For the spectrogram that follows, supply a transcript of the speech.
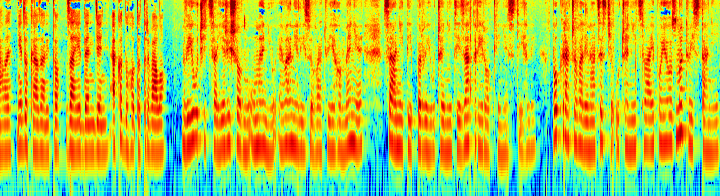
ale nedokázali to za jeden deň. Ako dlho to trvalo? Vyučiť sa Ježišovmu umeniu evangelizovať v jeho mene sa ani tí prví učeníci za tri roky nestihli. Pokračovali na ceste učeníctva aj po jeho zmrtvý staní,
